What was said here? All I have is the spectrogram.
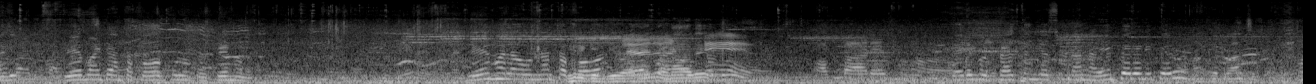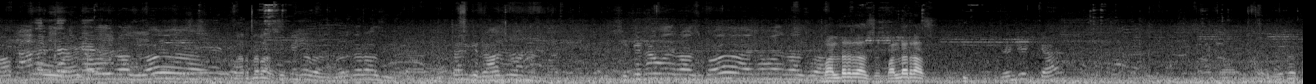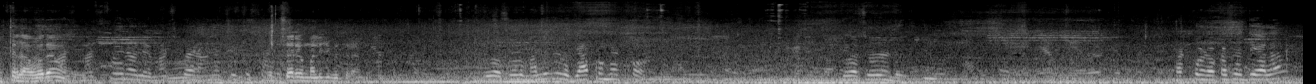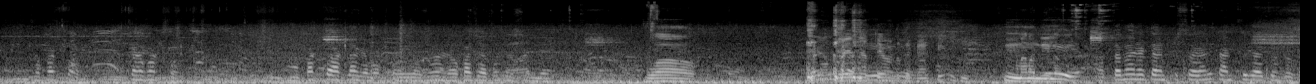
అది ప్రేమ అంటే అంత పవర్ఫుల్ ఉంటుంది ప్రేమలో. ప్రేమలో ఉన్నంత పవర్ వెరీ గుడ్ ప్రయత్నం చేస్తుండ అన్న. ఏం పేరు నీ పేరు? రాజుగా సికింద్రాబాద్ వరదరాజు. మొత్తానికి రాజు అన్నట్టు సికింద్రాబాద్ రాజుగా హైదరాబాద్ రాజుగా బల్లరాజు బల్లరాజు రెండింటికా? మర్చిపోయినావులే మర్చిపోయినా చూపిస్తాను. ఒకసారి మళ్ళీ చూపిస్తారండి ఇదిగో చూడు మళ్ళీ చూడు జ్ఞాపకం పెట్టుకో. ఇదిగో చూడండి. పట్టుకోండి ఒక చేతి తీయాలా? ఇలా పట్టుకో ఇక్కడ పట్టుకో. ఆ, పట్టుకో అట్లాగే పట్టుకో. ఇదిగో చూడండి ఒక చేత తీస్తుంది. వావ్. మనం అర్థమైనట్టు అనిపిస్తుంది కానీ కన్ఫ్యూజ్ అవుతుంటారు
